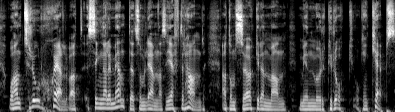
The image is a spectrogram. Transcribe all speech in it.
och han tror själv att signalementet som lämnas i efterhand att de söker en man med en mörk rock och en keps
